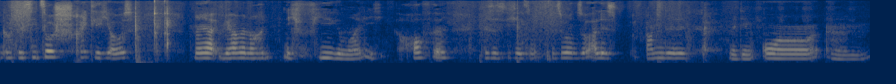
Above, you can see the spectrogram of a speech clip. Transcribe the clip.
Mein Gott, das sieht so schrecklich aus. Naja, wir haben ja noch nicht viel gemalt. Ich hoffe, dass es sich jetzt so und so alles wandelt. Mit dem Ohr, ähm,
